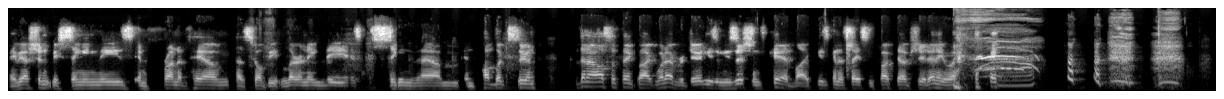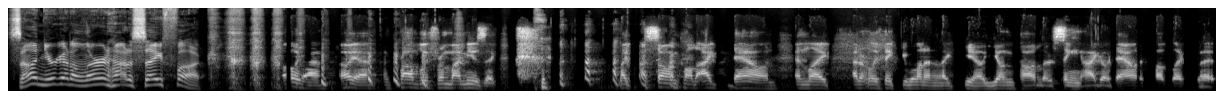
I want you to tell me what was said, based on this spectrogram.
maybe I shouldn't be singing these in front of him because he'll be learning these, singing them in public soon. But then I also think like, whatever, dude. He's a musician's kid. Like, he's gonna say some fucked up shit anyway. Son, you're gonna learn how to say fuck. oh yeah. Oh yeah. And probably from my music. like a song called "I Go Down," and like, I don't really think you want to like, you know, young toddlers singing "I Go Down" in public, but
